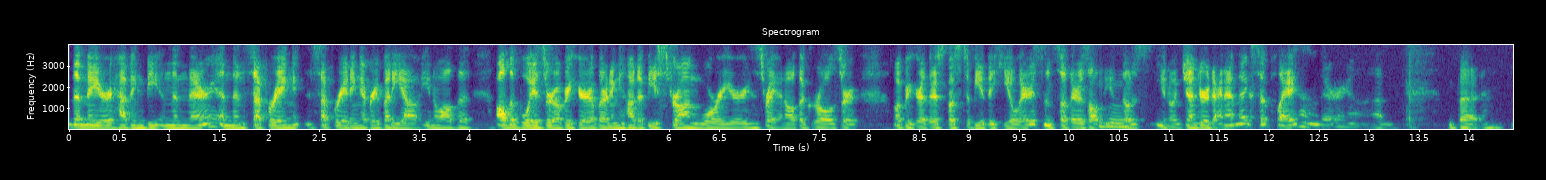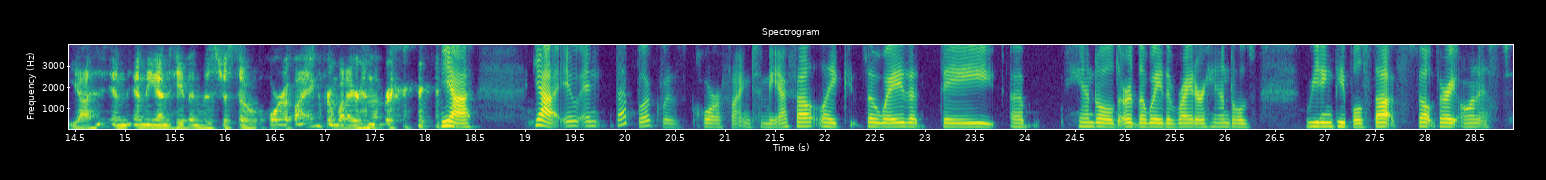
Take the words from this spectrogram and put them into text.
the mayor having beaten them there and then separating separating everybody out. You know, all the all the boys are over here learning how to be strong warriors, right? And all the girls are over here. They're supposed to be the healers, and so there's all mm-hmm. those you know gender dynamics at play there. Um, but yeah, in in the end, Haven was just so horrifying from what I remember. yeah, yeah, it, and that book was horrifying to me. I felt like the way that they uh, handled, or the way the writer handled reading people's thoughts, felt very honest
